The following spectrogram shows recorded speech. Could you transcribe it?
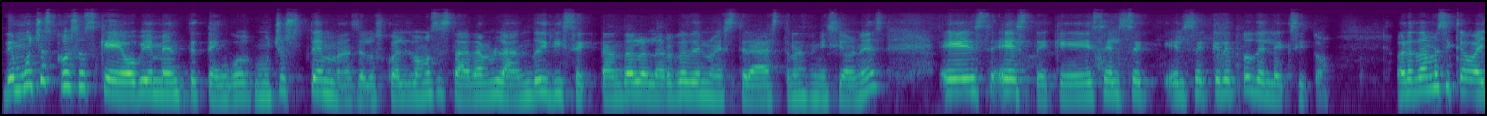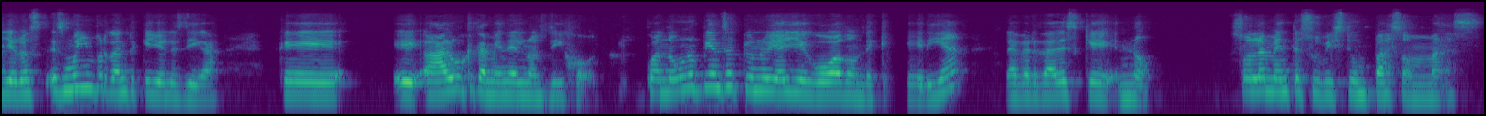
de muchas cosas que obviamente tengo, muchos temas de los cuales vamos a estar hablando y disectando a lo largo de nuestras transmisiones, es este, que es el, el secreto del éxito. Ahora, damas y caballeros, es muy importante que yo les diga que eh, algo que también él nos dijo, cuando uno piensa que uno ya llegó a donde quería, la verdad es que no, solamente subiste un paso más.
